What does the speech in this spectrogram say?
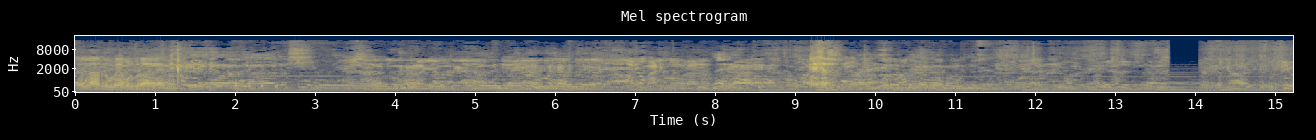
நல்லா அருமையாக கொடுக்குறாங்க. छुट्टी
